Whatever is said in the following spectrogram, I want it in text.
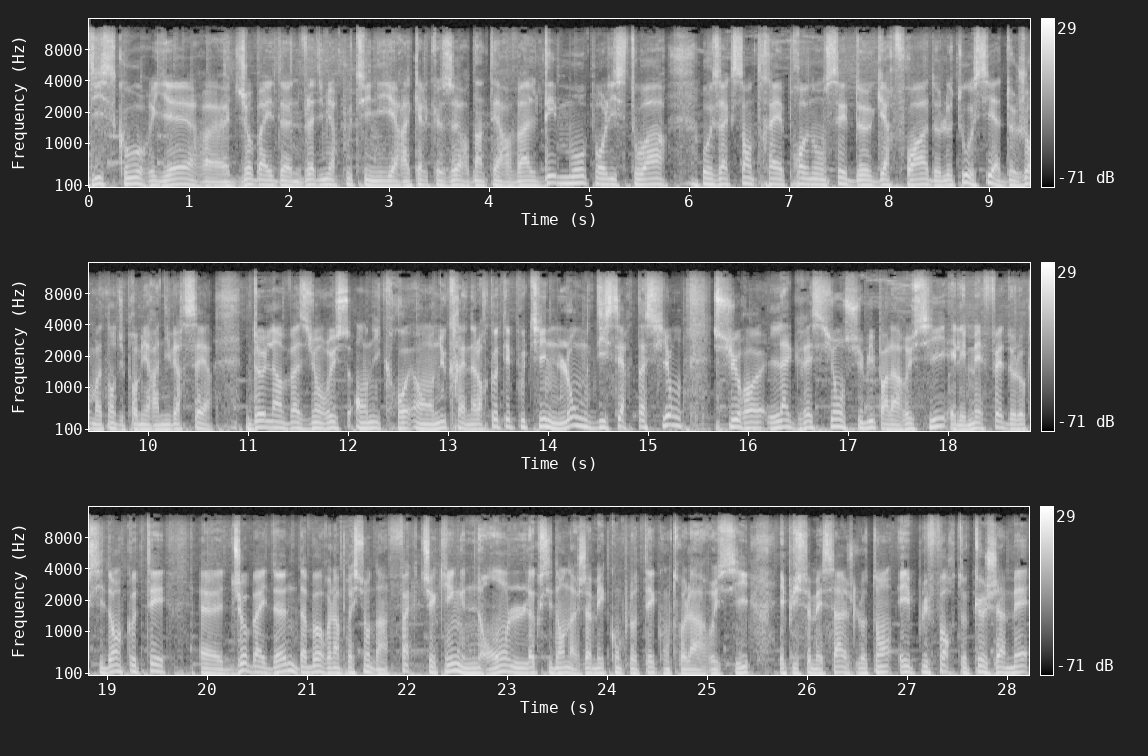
discours hier. euh, Joe Biden, Vladimir Poutine hier à quelques heures d'intervalle. Des mots pour l'histoire aux accents très prononcés de guerre froide. Le tout aussi à deux jours maintenant du premier anniversaire de l'invasion russe en, Ukraine. Alors côté Poutine, longue dissertation sur euh, l'agression subie par la Russie et les méfaits de l'Occident. Côté euh, Joe Biden, d'abord l'impression d'un fact-checking. Non, l'Occident n'a jamais comploté contre la Russie. Et puis ce message, l'OTAN est plus forte que jamais.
